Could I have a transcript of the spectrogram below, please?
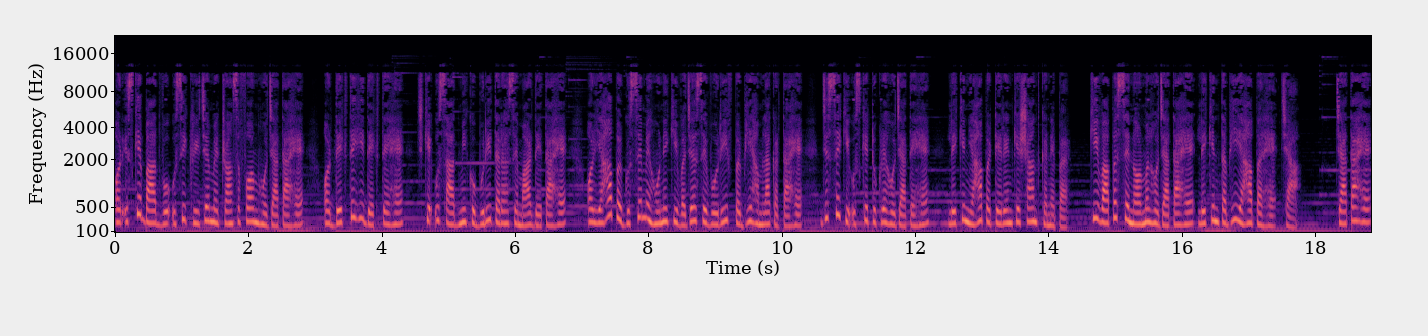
और इसके बाद वो उसी क्रीचर में ट्रांसफॉर्म हो जाता है, और देखते ही देखते हैं कि उस आदमी को बुरी तरह से मार देता है, और यहाँ पर गुस्से में होने की वजह से वो रीफ पर भी हमला करता है, जिससे कि उसके टुकड़े हो जाते हैं, लेकिन यहाँ पर टेरेन के शांत करने पर, कि वापस से नॉर्मल हो जाता है, लेकिन तभी यहाँ पर है चा जाता है,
